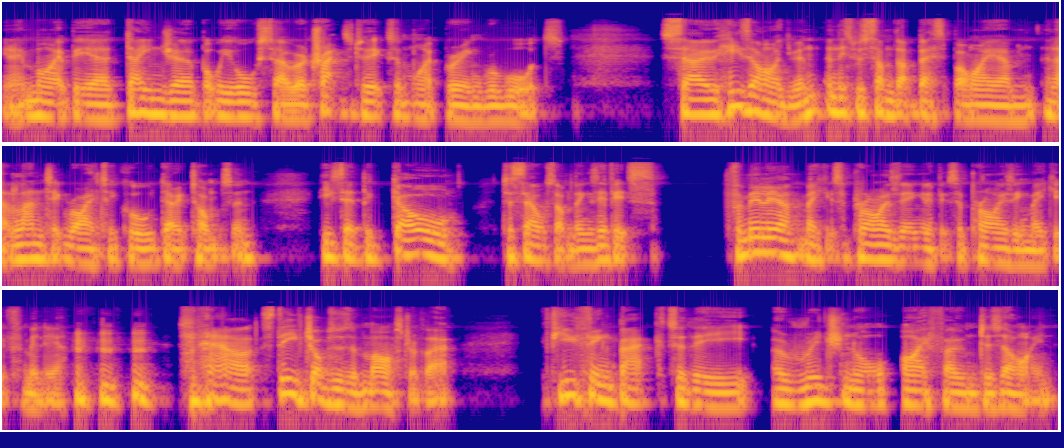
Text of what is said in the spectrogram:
You know, it might be a danger, but we also are attracted to it because it might bring rewards. So his argument, and this was summed up best by um, an Atlantic writer called Derek Thompson, he said the goal to sell something is if it's familiar, make it surprising, and if it's surprising, make it familiar. now, Steve Jobs was a master of that. If you think back to the original iPhone design,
